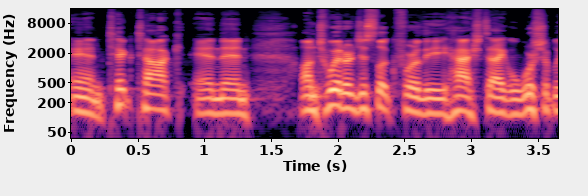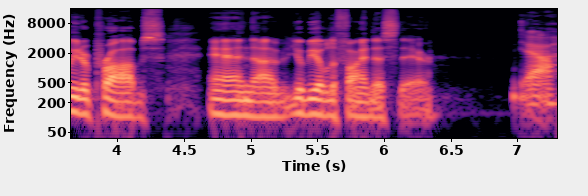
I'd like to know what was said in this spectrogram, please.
and TikTok. And then on Twitter, just look for the hashtag Worship Leader Probs, and uh, you'll be able to find us there. Yeah.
